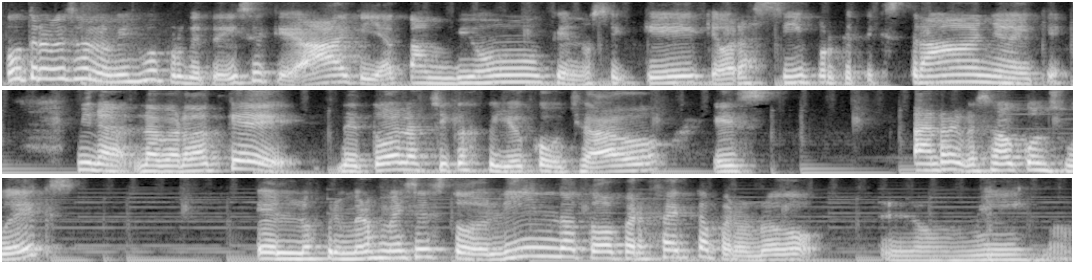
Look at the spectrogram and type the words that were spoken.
Otra vez a lo mismo porque te dice que, ay, que ya cambió, que no sé qué, que ahora sí porque te extraña y que... Mira, la verdad que de todas las chicas que yo he coachado es... Han regresado con su ex. En los primeros meses todo lindo, todo perfecto, pero luego lo mismo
